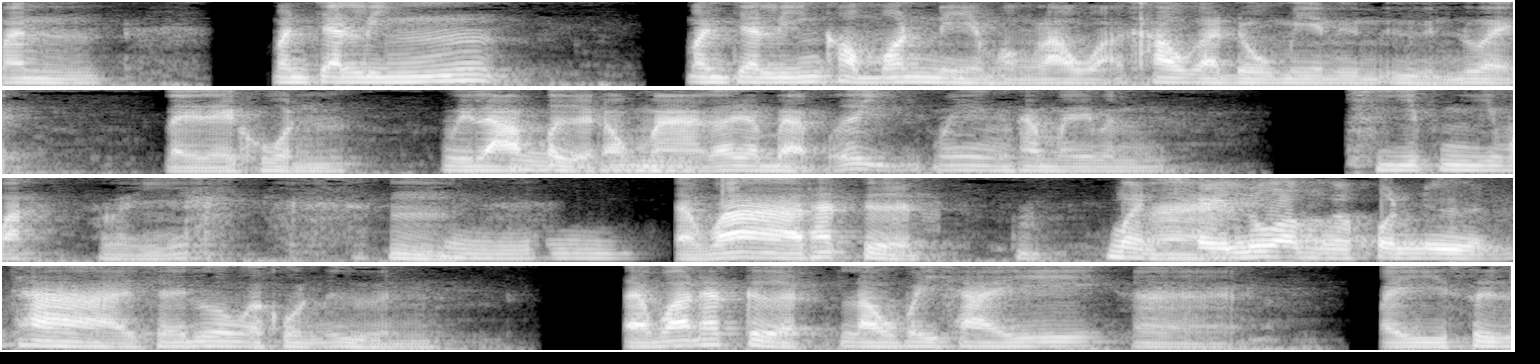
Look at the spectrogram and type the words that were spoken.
มันมันจะลิงก์มันจะลิงก์ common name ของเราอะเข้ากับโดเมนอื่น ๆ ด้วย หลาย ๆ คน เวลาเปิดออกมาก็จะแบบ เอ้ยแม่งทำไมมัน cheap งี้วะอะไรอย่างเงี้ยอืมอืมแต่ว่าถ้าเกิด เหมือนใช้ร่วมกับคนอื่น ใช่ใช้ร่วมกับคนอื่น แต่ว่าถ้าเกิดเราไปใช้อ่าไปซื้อ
